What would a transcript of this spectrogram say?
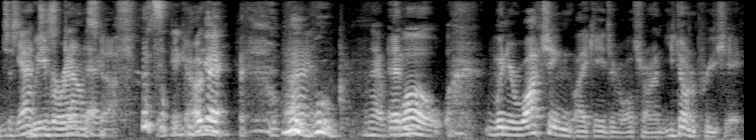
Just yeah, weave just around stuff. Like, okay. Woo, woo. And like, And- whoa. When you're watching like Age of Ultron, you don't appreciate.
